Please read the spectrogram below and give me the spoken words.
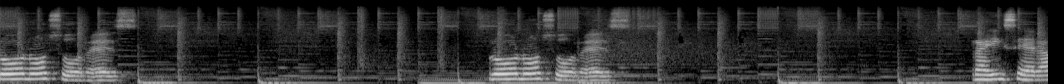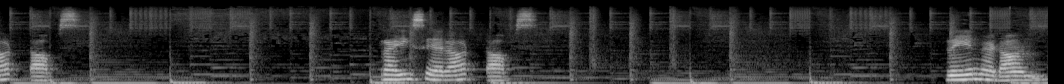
Kronosaurus Kronosaurus Triceratops Triceratops Rhenodon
